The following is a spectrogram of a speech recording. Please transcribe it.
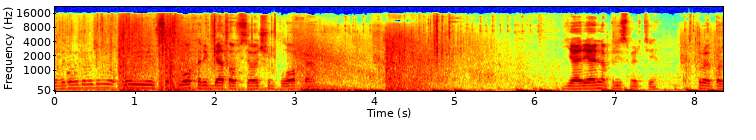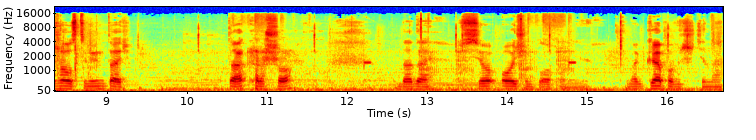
Давай, давай, давай, давай. Ой, все плохо, ребята, все очень плохо. Я реально при смерти. Открой, пожалуйста, инвентарь. Так, хорошо. Да-да, все очень плохо меня. Нога повреждена.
